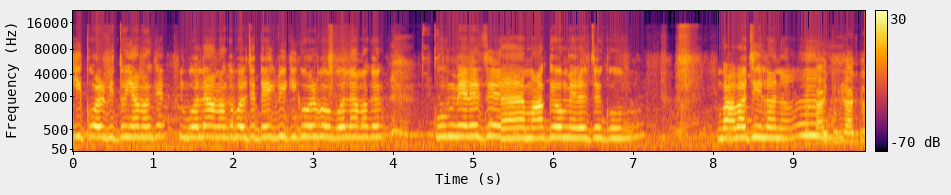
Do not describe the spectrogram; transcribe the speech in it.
কি করবি তুই আমাকে? বলে আমাকে বলছে দেখবি কি করব? বলে আমাকে খুব মেরেছে। হ্যাঁ মাকেও মেরেছে খুব। বাবা ছিল না। তাই তুমি আজকে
